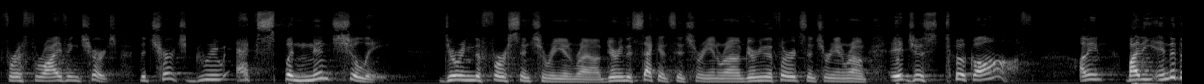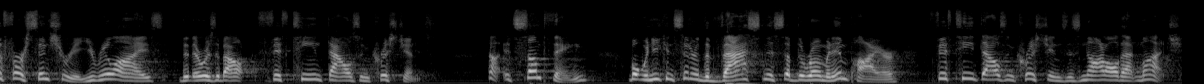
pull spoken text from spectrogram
for a thriving church. The church grew exponentially during the first century in Rome, during the second century in Rome, during the third century in Rome. It just took off. I mean, by the end of the first century, you realize that there was about 15,000 Christians. Now, it's something, but when you consider the vastness of the Roman Empire, 15,000 Christians is not all that much.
